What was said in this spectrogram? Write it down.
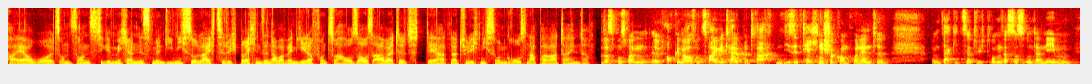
Firewalls und sonstige Mechanismen, die nicht so leicht zu durchbrechen sind. Aber wenn jeder von zu Hause aus arbeitet, der hat natürlich nicht so einen großen Apparat dahinter. Das muss man äh, auch genauso zweigeteilt betrachten, diese technische Komponente. Ähm, da geht es natürlich darum, dass das Unternehmen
